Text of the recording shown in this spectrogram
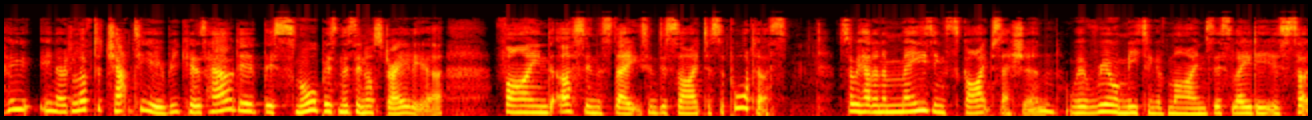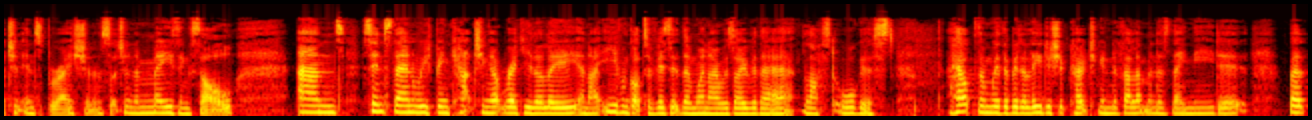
who, you know, I'd love to chat to you because how did this small business in Australia find us in the States and decide to support us? So we had an amazing Skype session with a real meeting of minds. This lady is such an inspiration and such an amazing soul. And since then we've been catching up regularly and I even got to visit them when I was over there last August. I help them with a bit of leadership coaching and development as they need it. But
